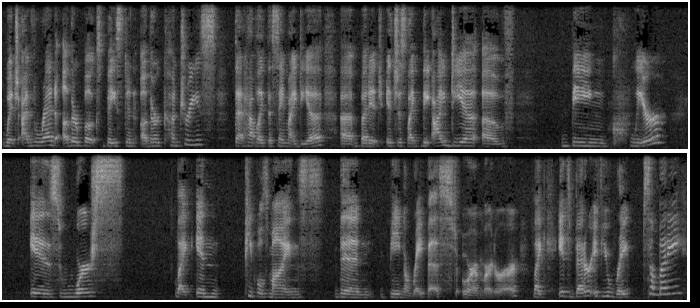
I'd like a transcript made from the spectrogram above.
which I've read other books based in other countries that have like the same idea uh, but it, it's just like the idea of being queer is worse like in people's minds than being a rapist or a murderer. Like it's better if you rape somebody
